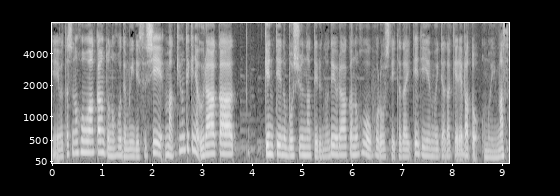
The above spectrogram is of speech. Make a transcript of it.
えー、私の方アカウントの方でもいいですし、まあ、基本的には裏アカ限定の募集になっているので裏アカの方をフォローしていただいて DM いただければと思います。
